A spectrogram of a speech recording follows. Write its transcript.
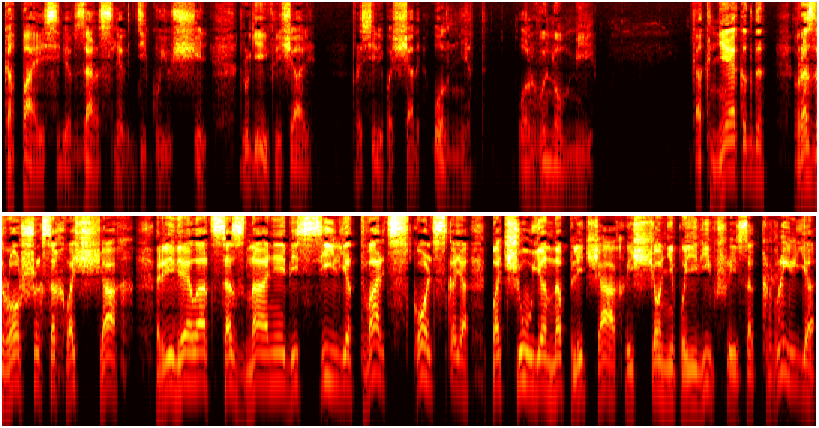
копая себе в зарослях дикую щель. Другие кричали, просили пощады. Он нет, он в ином мире. Как некогда в разросшихся хвощах, ревела от сознания бессилья тварь скользкая, почуя на плечах еще не появившиеся крылья,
